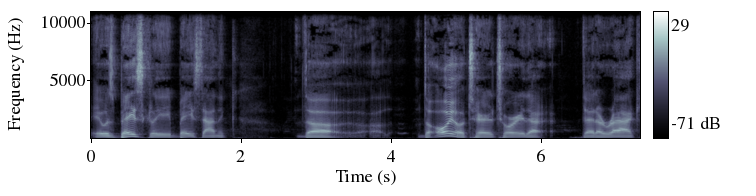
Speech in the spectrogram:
It was basically based on the the, uh, the oil territory that that Iraq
